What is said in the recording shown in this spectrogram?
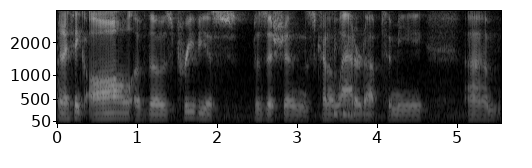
and i think all of those previous positions kind of Mm-hmm. laddered up to me um,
